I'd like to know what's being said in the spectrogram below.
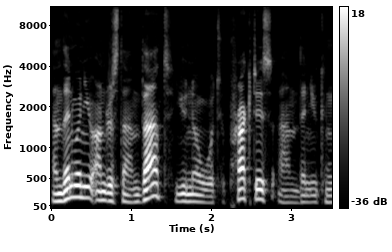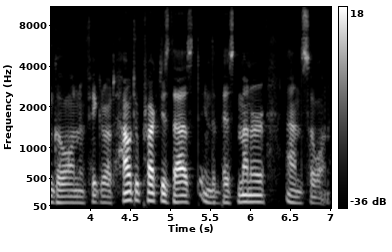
And then when you understand that, you know what to practice, and then you can go on and figure out how to practice that in the best manner and so on.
